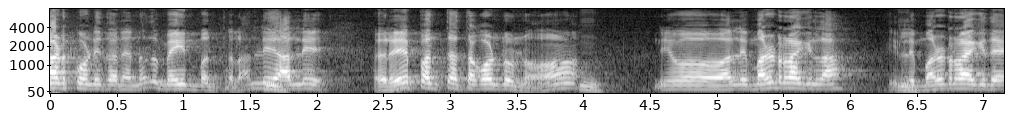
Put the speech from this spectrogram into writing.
ಮಾಡ್ಕೊಂಡಿದ್ದಾನೆ ಅನ್ನೋದು ಮೈನ್ ಬಂತಲ್ಲ. ಅಲ್ಲಿ ಅಲ್ಲಿ ರೇಪ್ ಅಂತ ತಗೊಂಡ್ರು ನೀವು ಅಲ್ಲಿ ಮರ್ಡರ್ ಆಗಿಲ್ಲ? ಇಲ್ಲಿ ಮರ್ಡರ್ ಆಗಿದೆ.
